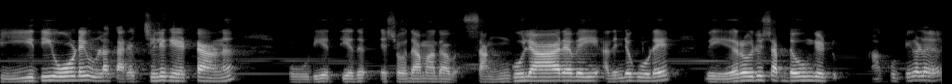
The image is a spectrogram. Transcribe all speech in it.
ഭീതിയോടെയുള്ള കരച്ചിൽ കേട്ടാണ് ഓടിയെത്തിയത് യശോദാമാതാവ് സങ്കുലാരവൈ അതിന്റെ കൂടെ വേറൊരു ശബ്ദവും കേട്ടു. ആ കുട്ടികൾ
